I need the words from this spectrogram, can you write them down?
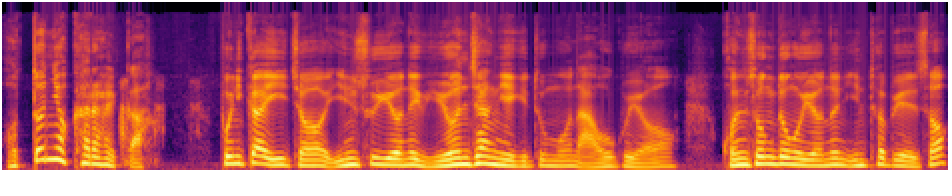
어떤 역할을 할까? 보니까 이 저 인수위원회 위원장 얘기도 뭐 나오고요. 권성동 의원은 인터뷰에서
